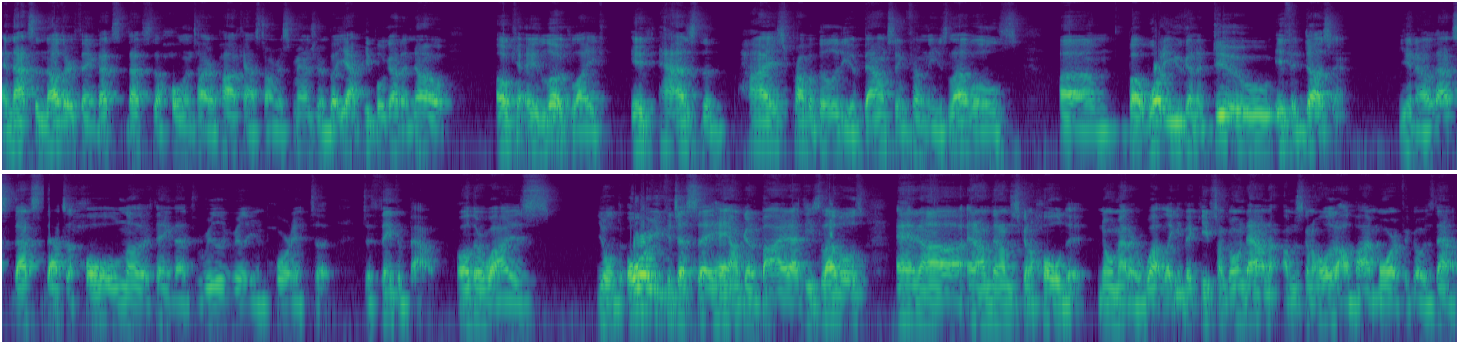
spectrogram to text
And that's another thing that's that's the whole entire podcast on risk management. But yeah people got to know okay look like it has the highest probability of bouncing from these levels um, but what are you going to do if it doesn't? You know that's that's that's a whole nother thing that's really really important to to think about. Otherwise you'll or you could just say hey i'm going to buy it at these levels and uh, and then I'm just gonna hold it no matter what. Like if it keeps on going down, I'm just gonna hold it. I'll buy more if it goes down.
